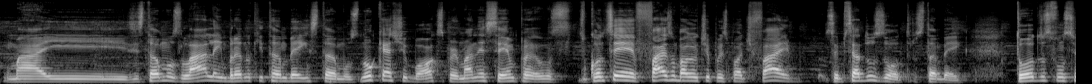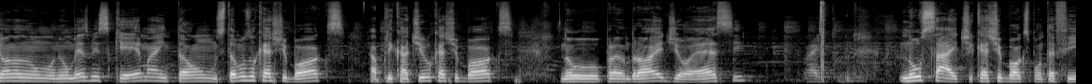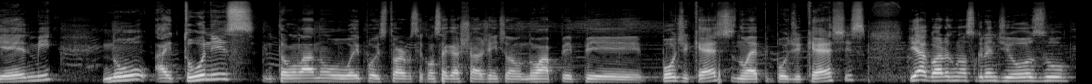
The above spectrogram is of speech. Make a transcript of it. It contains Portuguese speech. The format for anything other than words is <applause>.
Mas estamos lá, lembrando que também estamos no Castbox, permanecemos. Quando você faz um bagulho tipo Spotify, você precisa dos outros também. Todos funcionam no, no mesmo esquema, então estamos no Castbox, aplicativo Castbox, no para Android, iOS no site castbox.fm, no iTunes, então lá no Apple Store você consegue achar a gente no, no app Podcasts, no app Podcasts, e agora no nosso grandioso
